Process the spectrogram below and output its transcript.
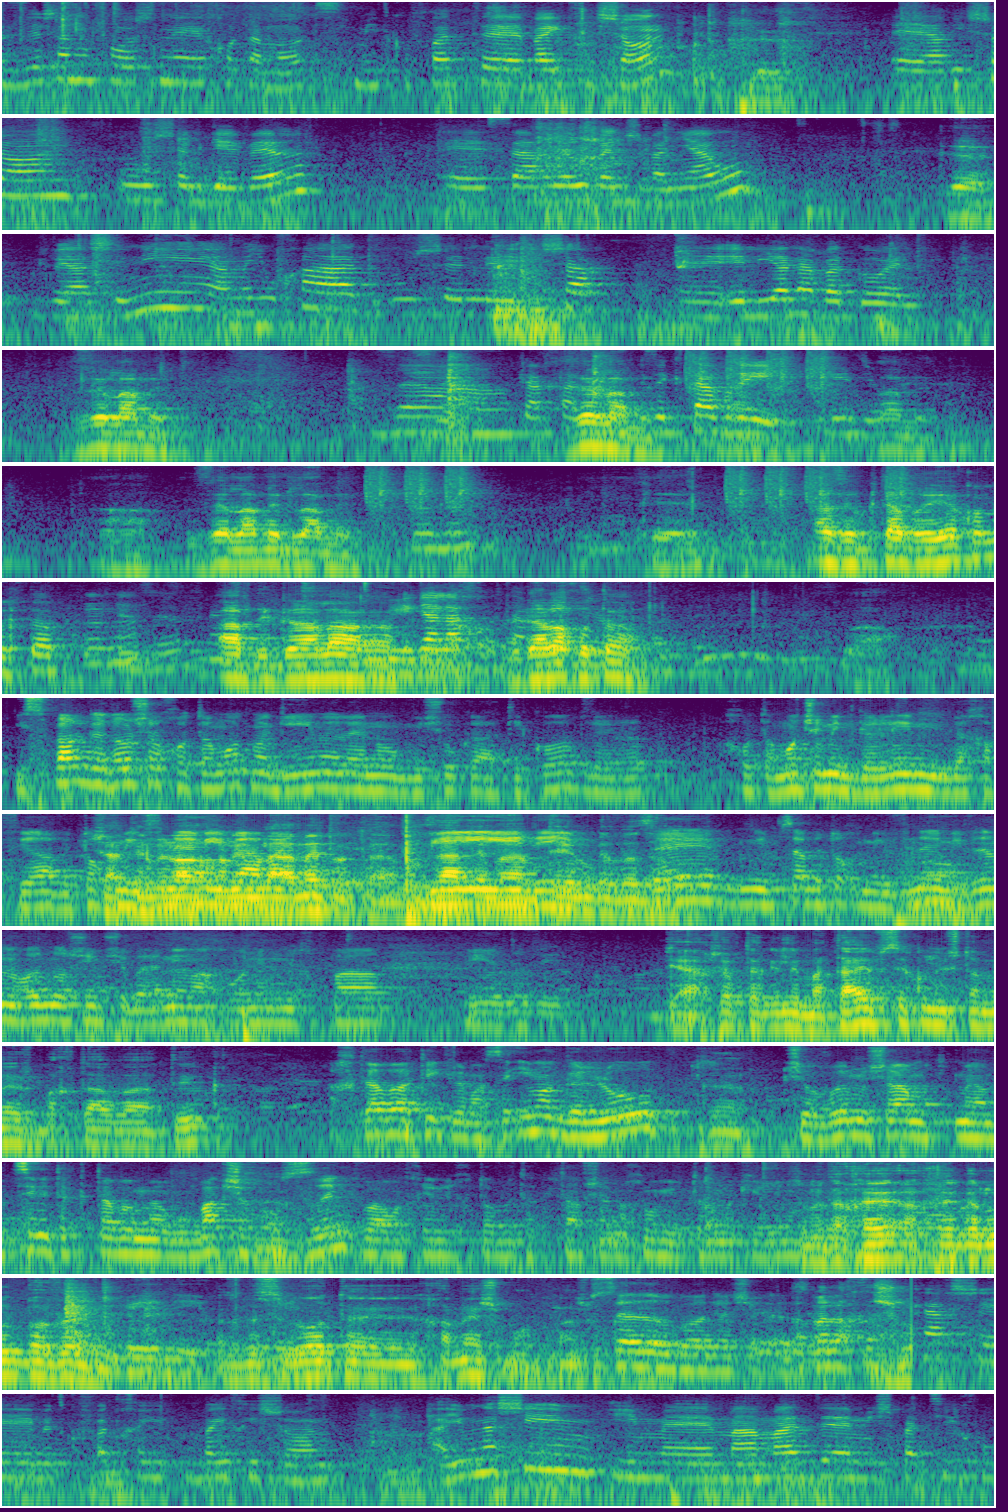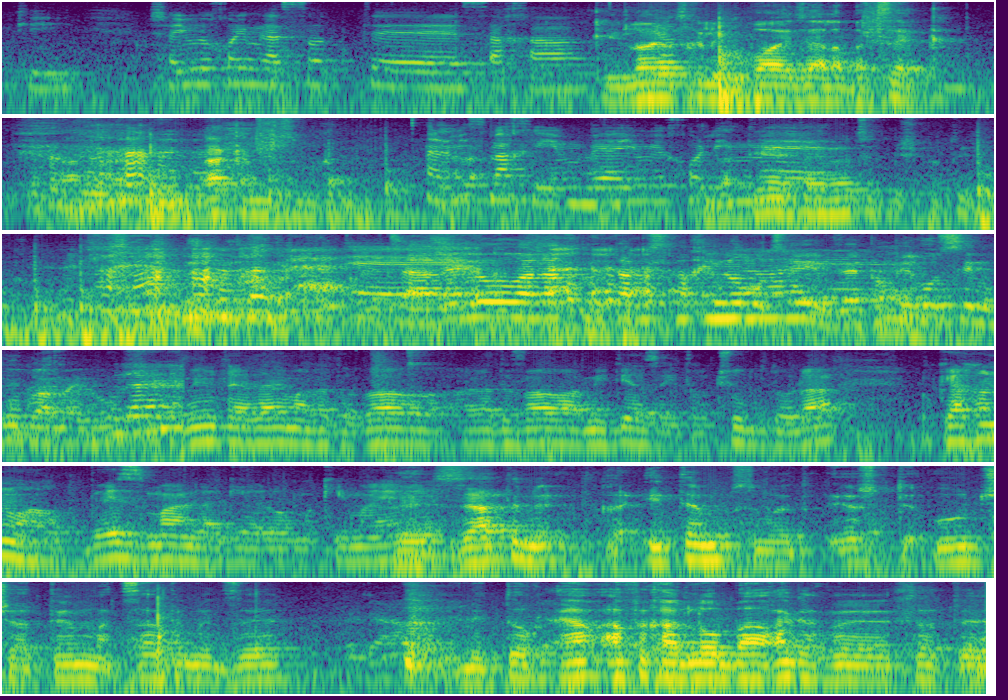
אז יש לנו פה שני חותמות מתקופת בית ראשון. הראשון הוא של גבר, סהריהו בן שוונyahu. והשני, המיוחד, הוא של אישה, אליאנה בת גואל. זה למד. זה למד. זה כתב ראי, בדיוק. למד. אה, זה למד למד. כן. אה, זה כתב ראי הכל נכתב? אה. בגלל החותם. מספר גדול של חותמות מגיעים אלינו משוק העתיקות, וחותמות שמתגלים בחפירה בתוך מבנה שאתם לא יכולים. לאמת אותם, זה אתם מאמתים. בוודאות. זה נמצא בתוך מבנה, מבנה מאוד מרשים שבימים האחרונים נחפר בעיר דוד. עכשיו תגיד לי, מתי הפסיקו להשתמש בכתב העתיק? הכתב העתיק למעשה, עם הגלות, כן. כשעוברים לשם מאמצים את הכתב המרובע, כשחוזרים כבר מתחילים לכתוב את הכתב שאנחנו יותר מכירים. זאת אומרת, אחרי אחרי גלות בבל. בדיוק. אז בסביבות אה, 500, משהו. סדר גודל שכזה. אבל החשוב... כך שבתקופת חי- בית ראשון היו נשים עם אה, מעמד אה, משפטי חוקי, שהיו יכולים לעשות אה, סחר. כי לא היו צריכים לקבוע את זה על הבצק. רק על מסמכים. על מסמכים, והיו יכולים... לדעתי אה, הייתה יועצת משפטית. לצערנו אנחנו את המסמכים לא מוצאים, זה פפירוסים רובם היו. שמים את הידיים על הדבר, על הדבר האמיתי הזה, התרגשות גדולה. לוקח לנו הרבה זמן להגיע לעומקים האלה. ואת זה אתם ראיתם, זאת אומרת, יש תיעוד שאתם מצאתם את זה מתוך, אף אחד לא בא אחר כך וקצת, אה,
